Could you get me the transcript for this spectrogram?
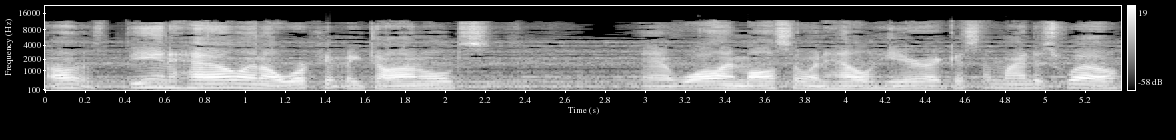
I'll be in hell and I'll work at McDonald's. And while I'm also in hell here, I guess I might as well.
